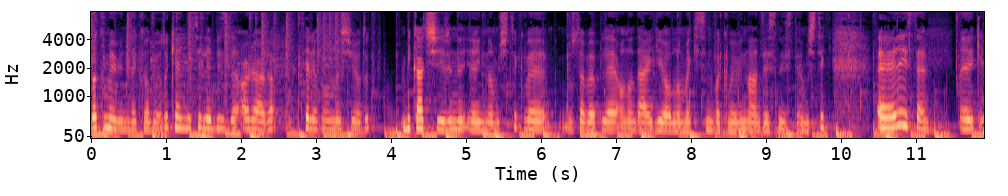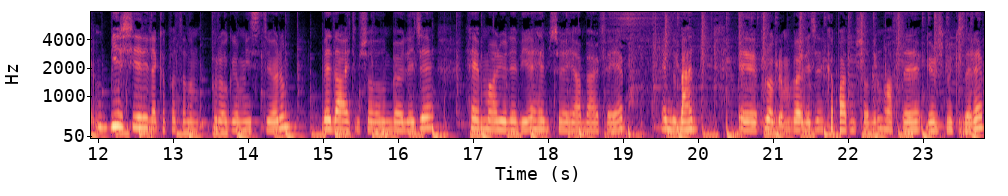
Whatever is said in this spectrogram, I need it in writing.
bakım evinde kalıyordu. Kendisiyle biz de ara ara telefonlaşıyorduk. Birkaç şiirini yayınlamıştık ve bu sebeple ona dergi yollamak için bakım evinin adresini istemiştik. Ee, neyse ee, bir şiiriyle kapatalım programı istiyorum. Veda etmiş olalım böylece hem Mario Levy'e hem Süreyya Berfe'ye hem de ben e, programı böylece kapatmış olurum. Haftaya görüşmek üzere.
